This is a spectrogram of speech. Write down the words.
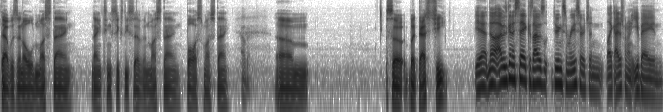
that was an old Mustang, 1967 Mustang, Boss Mustang. Okay. Um, so, but that's cheap. Yeah, no, I was gonna say because I was doing some research and like I just went on eBay and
